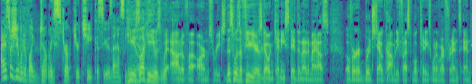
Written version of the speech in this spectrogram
I especially would have like gently stroked your cheek as he was asking. He's you. lucky he was out of uh, arm's reach. This was a few years ago, and Kenny stayed the night at my house over at Bridgetown Comedy Festival. Kenny's one of our friends, and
